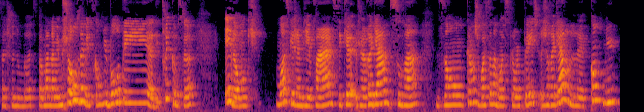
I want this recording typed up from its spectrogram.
fashion ou mode, c'est pas mal la même chose, mais du contenu beauté, euh, des trucs comme ça. Et donc, moi ce que j'aime bien faire, c'est que je regarde souvent, disons, quand je vois ça dans mon Explore page, je regarde le contenu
